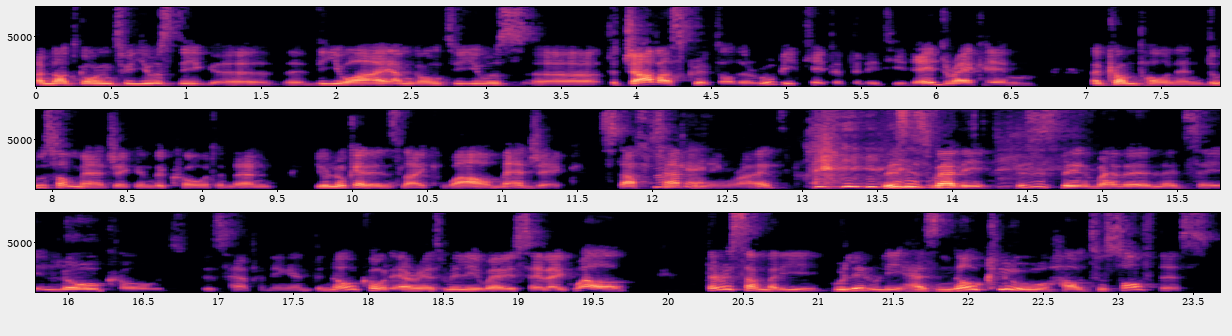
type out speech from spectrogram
I'm not going to use the, uh, the, UI. I'm going to use uh, the JavaScript or the Ruby capability. They drag in a component, do some magic in the code, and then you look at it, it's like, wow, magic stuff's okay. happening, right? this is where the this is the where the let's say low code is happening, and the no code area is really where you say like, well, there is somebody who literally has no clue how to solve this.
